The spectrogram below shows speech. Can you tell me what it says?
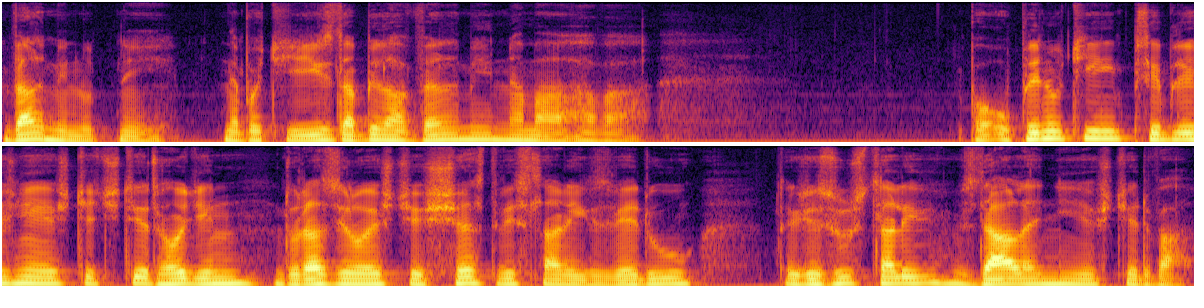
Velmi nutný, neboť jízda byla velmi namáhavá. Po uplynutí přibližně ještě čtyř hodin dorazilo ještě šest vyslaných zvědů, takže zůstali vzdálení ještě dva.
